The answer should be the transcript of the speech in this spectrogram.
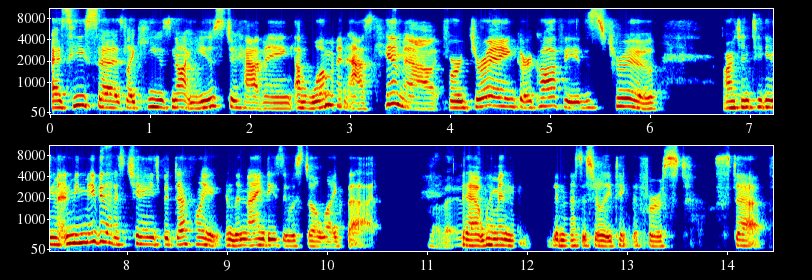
As he says, like he's not used to having a woman ask him out for a drink or coffee. It's true. Argentinian, I mean, maybe that has changed, but definitely in the 90s, it was still like that. That women didn't necessarily take the first step.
